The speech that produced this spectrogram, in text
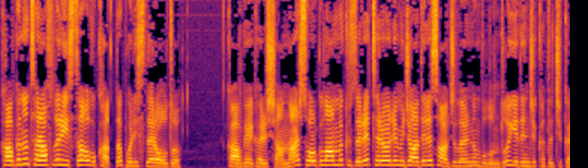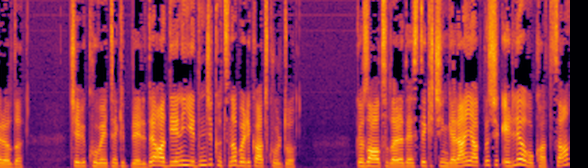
Kavganın tarafları ise avukatla polisler oldu. Kavgaya karışanlar sorgulanmak üzere terörle mücadele savcılarının bulunduğu 7. kata çıkarıldı. Çevik kuvvet ekipleri de adliyenin 7. katına barikat kurdu. Gözaltılara destek için gelen yaklaşık 50 avukatsa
